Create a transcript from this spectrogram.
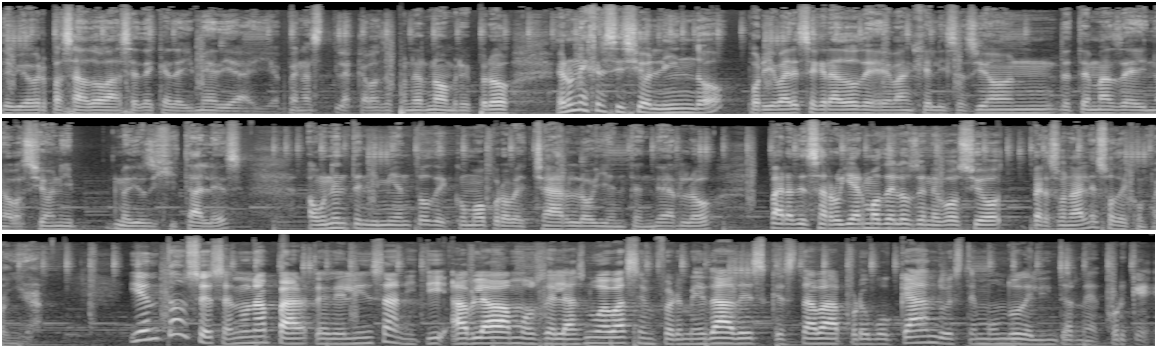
debió haber pasado hace década y media y apenas le acabas de poner nombre, pero era un ejercicio lindo por llevar ese grado de evangelización de temas de innovación y medios digitales a un entendimiento de cómo aprovecharlo y entenderlo para desarrollar modelos de negocio personales o de compañía. Y entonces en una parte del Insanity hablábamos de las nuevas enfermedades que estaba provocando este mundo del Internet, porque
